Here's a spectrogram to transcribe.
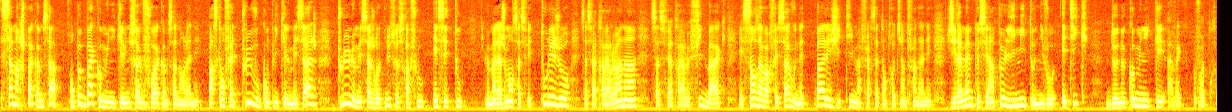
ça marche pas comme ça. On peut pas communiquer une seule fois comme ça dans l'année. Parce qu'en fait, plus vous compliquez le message, plus le message retenu ce sera flou. Et c'est tout. Le management, ça se fait tous les jours, ça se fait à travers le 1 à 1, ça se fait à travers le feedback, et sans avoir fait ça, vous n'êtes pas légitime à faire cet entretien de fin d'année. Je dirais même que c'est un peu limite au niveau éthique de ne communiquer avec votre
